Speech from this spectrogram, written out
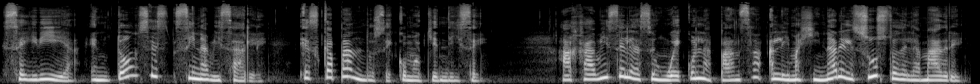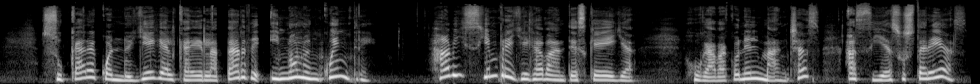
Se iría entonces sin avisarle, escapándose, como quien dice. A Javi se le hace un hueco en la panza al imaginar el susto de la madre su cara cuando llegue al caer la tarde y no lo encuentre. Javi siempre llegaba antes que ella. Jugaba con el manchas, hacía sus tareas.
